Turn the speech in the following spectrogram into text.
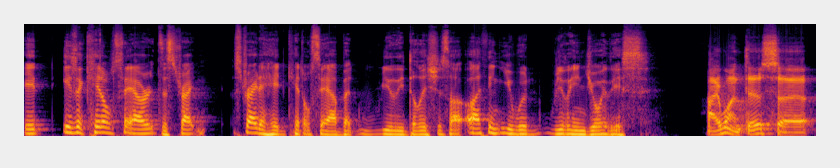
it is a kettle sour. It's a straight straight ahead kettle sour, but really delicious. I, I think you would really enjoy this. I want this uh,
